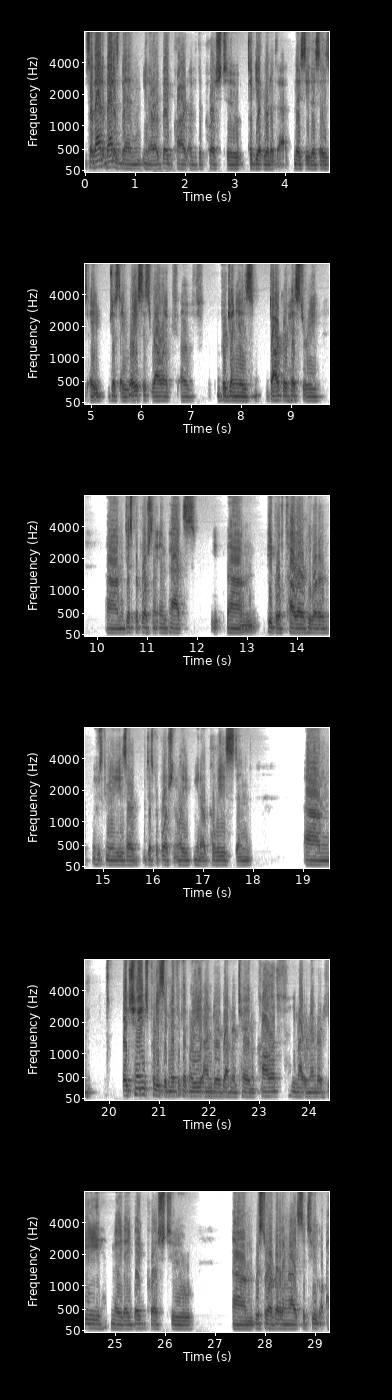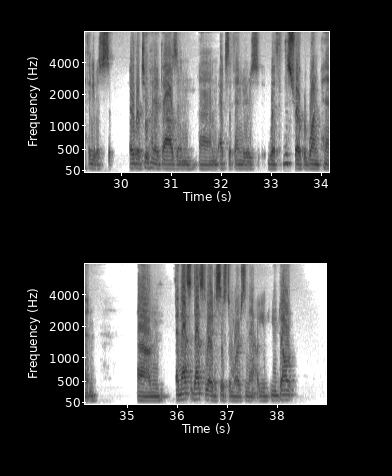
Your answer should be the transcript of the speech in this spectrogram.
So that that has been, you know, a big part of the push to to get rid of that. They see this as a just a racist relic of Virginia's darker history, um, disproportionately impacts um, people of color who are whose communities are disproportionately, you know, policed and um, it changed pretty significantly under Governor Terry McAuliffe. You might remember he made a big push to um, restore voting rights to two, I think it was over 200,000 um, ex-offenders with the stroke of one pen. Um, and that's that's the way the system works now. You you don't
